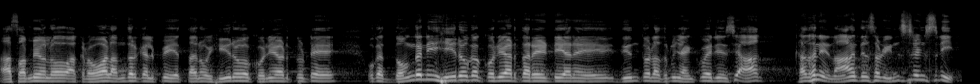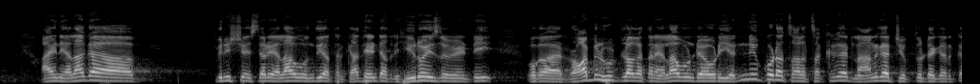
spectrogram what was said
ఆ సమయంలో అక్కడ వాళ్ళందరూ కలిపి తను హీరోగా కొనియాడుతుంటే ఒక దొంగని హీరోగా కొనియాడతారేంటి అనే దీంతో అతను కొంచెం ఎంక్వైరీ చేసి ఆ కథని నాన్న తెలిసిన ఇన్సిడెంట్స్ని ఆయన ఎలాగా ఫినిష్ చేశారు ఎలా ఉంది అతని కథ ఏంటి అతని హీరోయిజం ఏంటి ఒక రాబిన్ హుడ్ లాగా అతను ఎలా ఉండేవాడు ఇవన్నీ కూడా చాలా చక్కగా నాన్నగారు చెప్తుంటే కనుక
